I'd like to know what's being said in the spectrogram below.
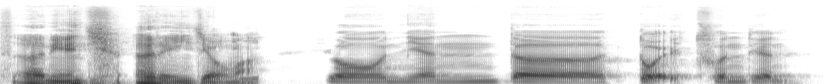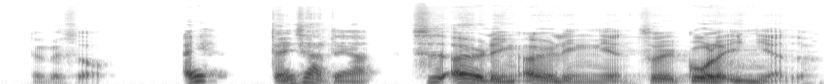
是二年九二零一九吗？九年的对春天那个时候，哎，等一下，等一下，是二零二零年，所以过了一年了。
